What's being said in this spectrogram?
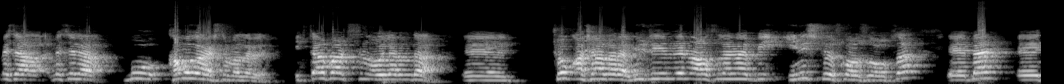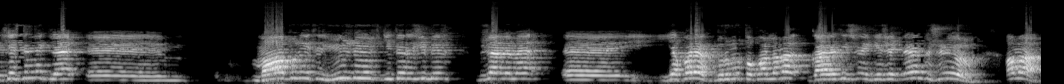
mesela mesela bu kamuoyu araştırmaları iktidar partisinin oylarında e, çok aşağılara %20'lerin altlarına bir iniş söz konusu olsa e, ben e, kesinlikle e, mağduriyeti %100 giderici bir düzenleme e, yaparak durumu toparlama gayreti içine gireceklerini düşünüyorum. Ama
